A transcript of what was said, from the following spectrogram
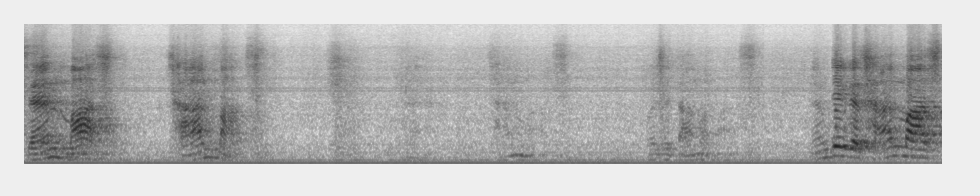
叫三马斯。禅马寺，禅马寺，不是达摩马寺。那么这个禅马寺，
